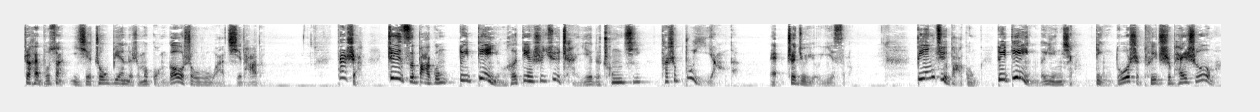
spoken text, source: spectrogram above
这还不算一些周边的什么广告收入啊，其他的。但是啊，这次罢工对电影和电视剧产业的冲击它是不一样的。哎，这就有意思了。编剧罢工对电影的影响顶多是推迟拍摄嘛，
